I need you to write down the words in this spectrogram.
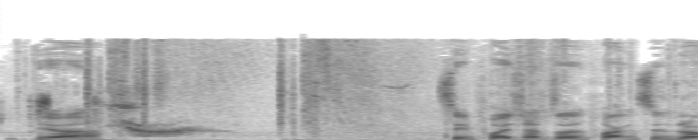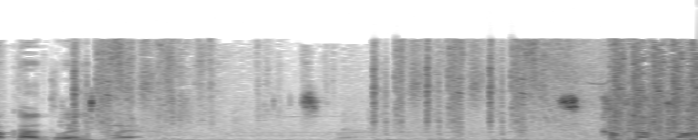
Du bist Ja, gut. Ja, 10 Freundschaftsanfragen sind locker drin. Kommt doch mal!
